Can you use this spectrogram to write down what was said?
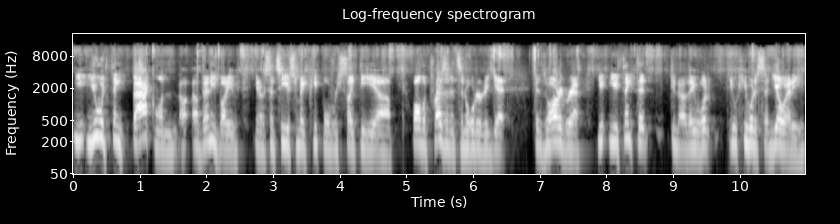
you, you would think back on uh, of anybody, you know, since he used to make people recite the uh, all the presidents in order to get his autograph. You you think that you know, they would he would have said, "Yo, Eddie,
